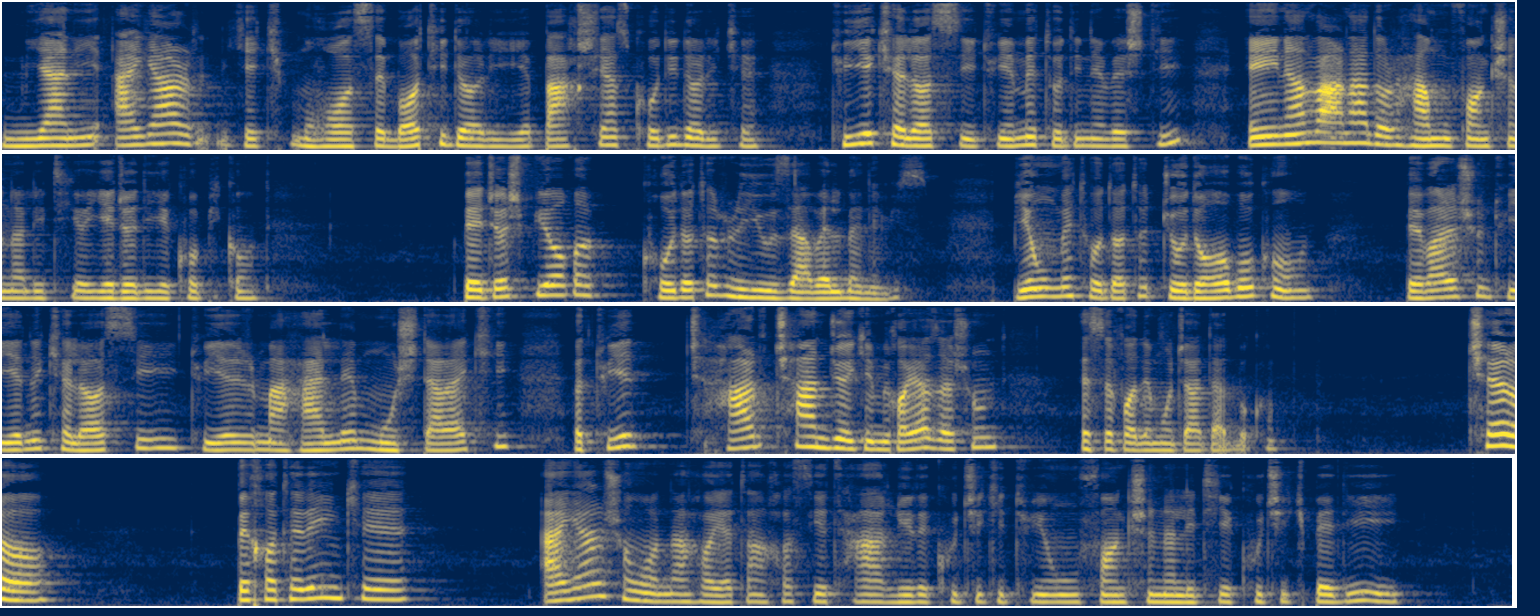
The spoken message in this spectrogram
یعنی اگر یک محاسباتی داری یه بخشی از کدی داری که توی یه کلاسی توی method ی نوشتی عینا ور ندار همون functionality رو یه جا دیگه کپی کن. به جاش بیا آقا کداتو reusable بنویس. بیا اون method اتو جدا بکن. ببرشون توی یه کلاسی توی محل مشترکی و توی هر چند جایی که می‌خوای ازشون استفاده مجدد بکن. چرا؟ به خاطر اینکه اگر شما نهایتا خواستی تغییر کوچیکی توی اون functionality کوچیک بدی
